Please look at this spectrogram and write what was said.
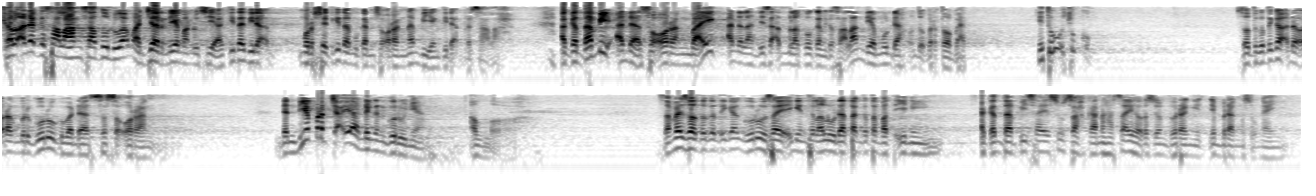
Kalau ada kesalahan satu dua wajar dia manusia. Kita tidak mursyid kita bukan seorang nabi yang tidak bersalah. Akan tapi ada seorang baik adalah di saat melakukan kesalahan dia mudah untuk bertobat. Itu cukup. Suatu ketika ada orang berguru kepada seseorang dan dia percaya dengan gurunya. Allah. Sampai suatu ketika guru saya ingin selalu datang ke tempat ini. Akan tapi saya susah karena saya harus menyeberang sungai.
